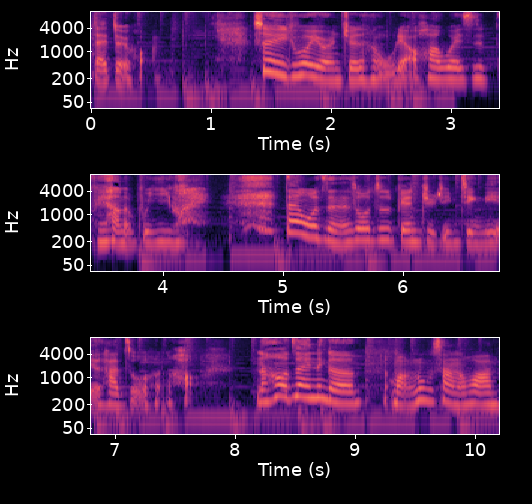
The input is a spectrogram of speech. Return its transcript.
在对话。所以如果有人觉得很无聊的话，我也是非常的不意外。但我只能说，就是编剧已经尽力了，他做得很好。然后在那个网络上的话，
